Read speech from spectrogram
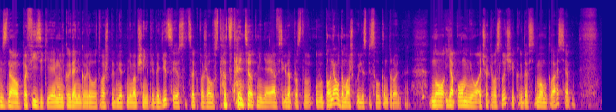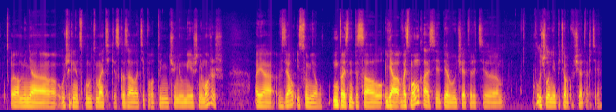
не знаю, по физике, я ему никогда не говорил, вот ваш предмет мне вообще не пригодится, я соцек, пожалуйста, отстаньте от меня. Я всегда просто выполнял домашку или списывал контрольное. Но я помню отчетливо случай, когда в седьмом классе э, меня учительница по математике сказала, типа, вот ты ничего не умеешь, не можешь, а я взял и сумел. Ну, то есть написал... Я в восьмом классе первую четверть э, получил у нее пятерку в четверти.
